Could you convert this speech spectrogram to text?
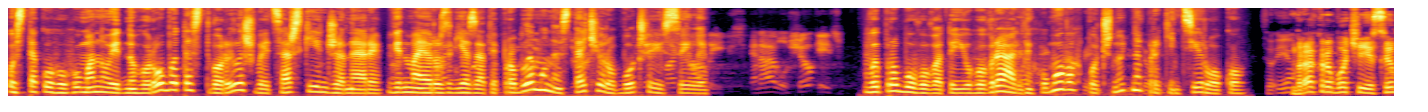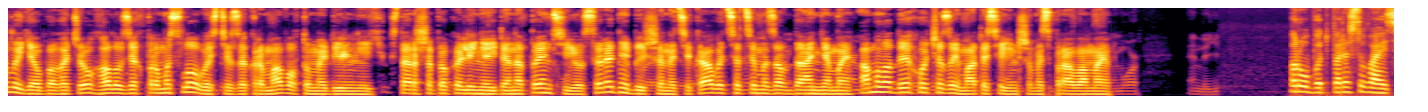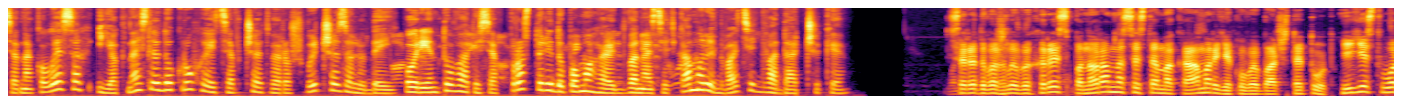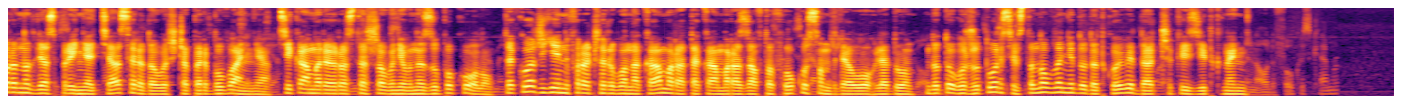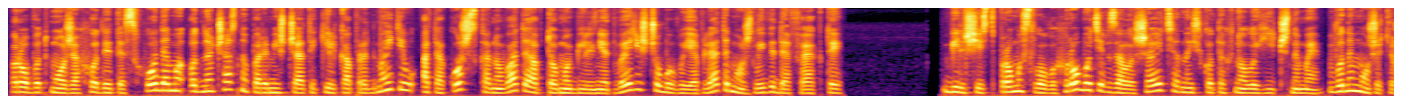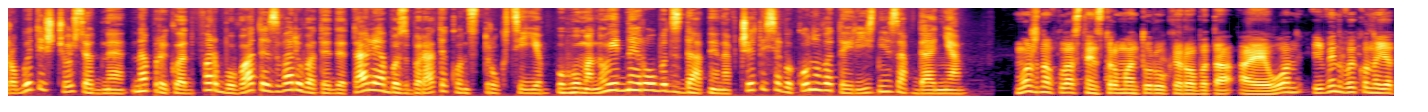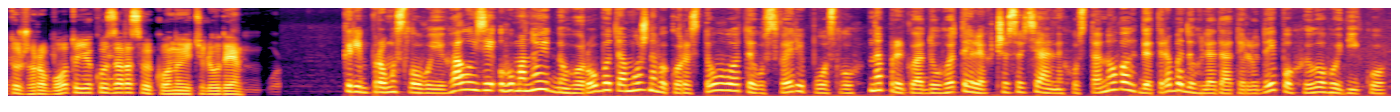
Ось такого гуманоїдного робота створили швейцарські інженери. Він має розв'язати проблему нестачі робочої сили. Випробовувати його в реальних умовах почнуть наприкінці року. Брак робочої сили є в багатьох галузях промисловості, зокрема в автомобільній. Старше покоління йде на пенсію, середнє більше не цікавиться цими завданнями, а молоде хоче займатися іншими справами. Робот пересувається на колесах і як наслідок рухається вчетверо швидше за людей. Орієнтуватися в просторі допомагають 12 камер і 22 датчики. Серед важливих рис панорамна система камер, яку ви бачите тут. Її створено для сприйняття середовища перебування. Ці камери розташовані внизу по колу. Також є інфрачервона камера та камера з автофокусом для огляду. До того ж у торсі встановлені додаткові датчики зіткнень. Робот може ходити сходами, одночасно переміщати кілька предметів, а також сканувати автомобільні двері, щоб виявляти можливі дефекти. Більшість промислових роботів залишаються низькотехнологічними. Вони можуть робити щось одне, наприклад, фарбувати, зварювати деталі або збирати конструкції. Гуманоїдний робот здатний навчитися виконувати різні завдання. Можна вкласти інструмент у руки робота Аеон, і він виконує ту ж роботу, яку зараз виконують люди. Крім промислової галузі, гуманоїдного робота можна використовувати у сфері послуг, наприклад, у готелях чи соціальних установах, де треба доглядати людей похилого віку.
